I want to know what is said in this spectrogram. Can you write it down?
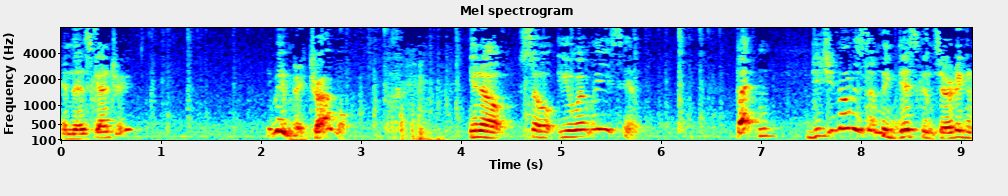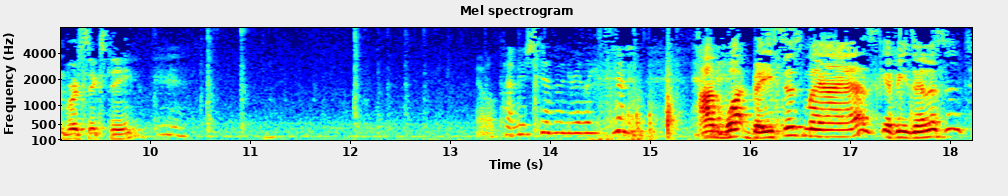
in this country, you'd be in big trouble. You know, so you release him. But did you notice something disconcerting in verse 16? I will punish him and release him. On what basis, may I ask, if he's innocent?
